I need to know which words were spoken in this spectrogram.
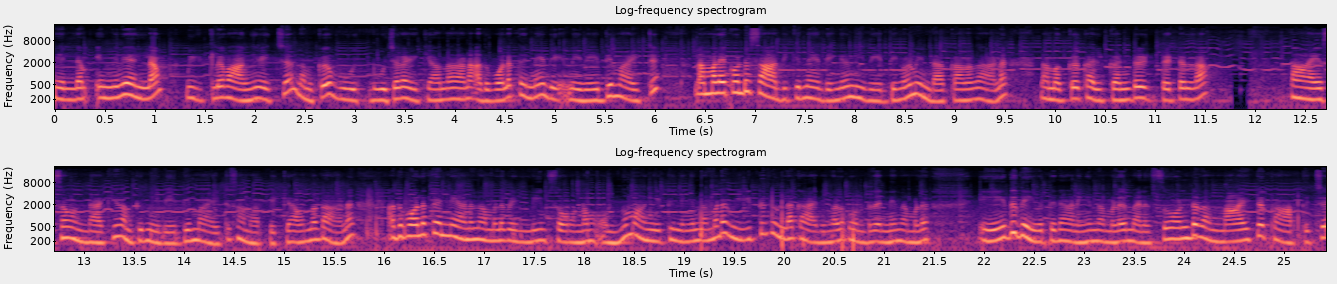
വെല്ലം എന്നിവയെല്ലാം വീട്ടിൽ വാങ്ങി വെച്ച് നമുക്ക് പൂജ കഴിക്കാവുന്നതാണ്. അതുപോലെ തന്നെ നിവേദ്യമായിട്ട് നമ്മളെ കൊണ്ട് സാധിക്കുന്ന ഏതെങ്കിലും നിവേദ്യങ്ങളും ഉണ്ടാക്കാവുന്നതാണ്. നമുക്ക് കൽക്കണ്ട് ഇട്ടിട്ടുള്ള പായസം ഉണ്ടാക്കി നമുക്ക് നിവേദ്യമായിട്ട് സമർപ്പിക്കാവുന്നതാണ്. അതുപോലെ തന്നെയാണ് നമ്മൾ വെള്ളിയും സ്വർണം ഒന്നും വാങ്ങിയിട്ടില്ലെങ്കിൽ നമ്മുടെ വീട്ടിലുള്ള കാര്യങ്ങൾ കൊണ്ട് തന്നെ നമ്മൾ ഏത് ദൈവത്തിനാണെങ്കിലും നമ്മൾ മനസ്സുകൊണ്ട് നന്നായിട്ട് പ്രാർത്ഥിച്ച്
